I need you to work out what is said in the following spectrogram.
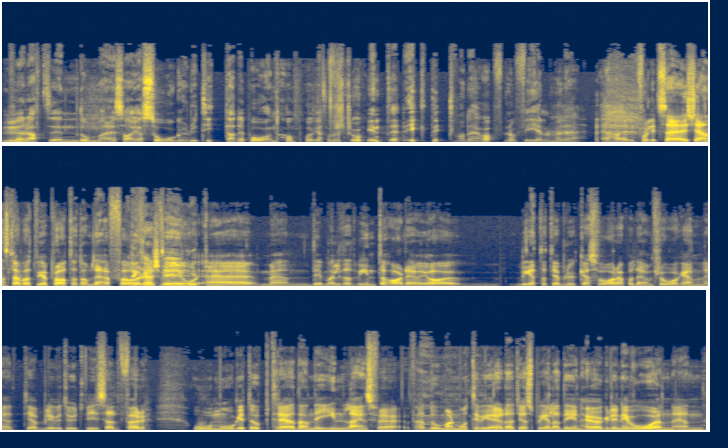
Mm. För att en domare sa jag såg hur du tittade på honom och jag förstod inte riktigt vad det var för något fel med det. Jag får lite så här känsla av att vi har pratat om det här förut. kanske vi har gjort. Eh, Men det är möjligt att vi inte har det. Jag vet att jag brukar svara på den frågan, att jag blivit utvisad för omoget uppträdande i inlines för, för att domaren motiverade att jag spelade i en högre nivå än, än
